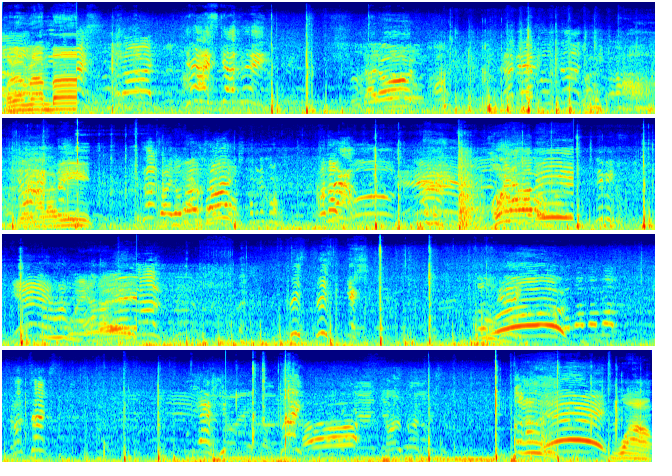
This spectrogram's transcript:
Hold on, Rambo. Yes, Gabby. David. Buena, David. Wow.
